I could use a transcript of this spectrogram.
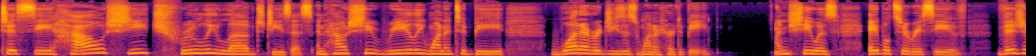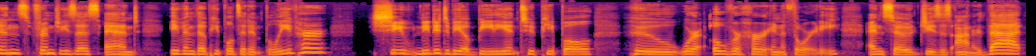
to see how she truly loved Jesus and how she really wanted to be whatever Jesus wanted her to be, and she was able to receive visions from Jesus. And even though people didn't believe her, she needed to be obedient to people who were over her in authority, and so Jesus honored that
